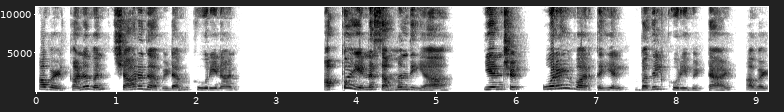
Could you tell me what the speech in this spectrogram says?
அவள் கணவன் சாரதாவிடம் கூறினான். அப்பா என்ன சம்மந்தியா என்று ஒரே வார்த்தையில் பதில் கூறிவிட்டாள் அவள்.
